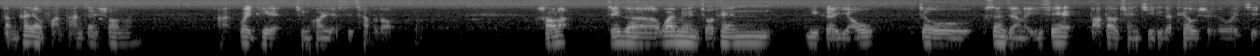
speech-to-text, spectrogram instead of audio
等它有反弹再说呢。啊，硅贴情况也是差不多。好了。这个外面昨天那个油就上涨了一些，达到前期这个跳水的位置，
